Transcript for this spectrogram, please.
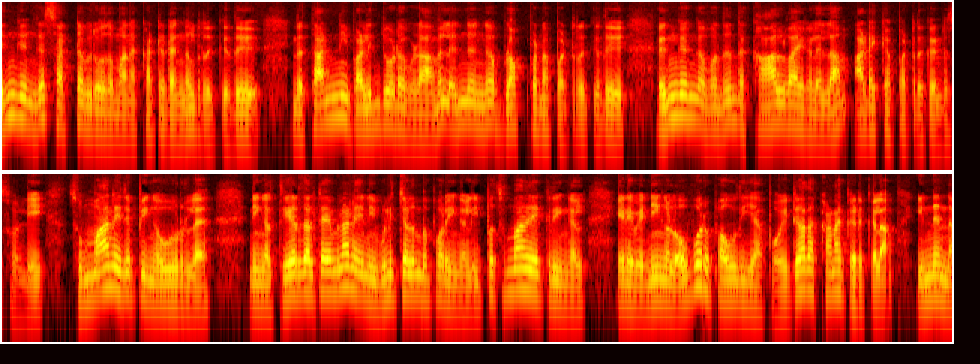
எங்கெங்க சட்டவிரோதமான கட்டடங்கள் இருக்குது? இந்த தண்ணி வழிஞ்சோட விடாமல் எங்கெங்க பிளாக் பண்ணப்பட்டிருக்குது? எங்கெங்க வந்து இந்த கால்வாய்கள் எல்லாம் அடைக்கப்பட்டிருக்கு என்று சொல்லி சும்மா இருப்பீங்க ஊரில். நீங்கள் தேர்தல் டைம்லாம் நீ விழிச்செலும்ப போறீங்க இப்போ சும்மா இருக்கிறீங்க எனவே நீங்கள் ஒவ்வொரு பகுதியாக போயிட்டு அதை கணக்கெடுக்கலாம் இன்னென்ன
